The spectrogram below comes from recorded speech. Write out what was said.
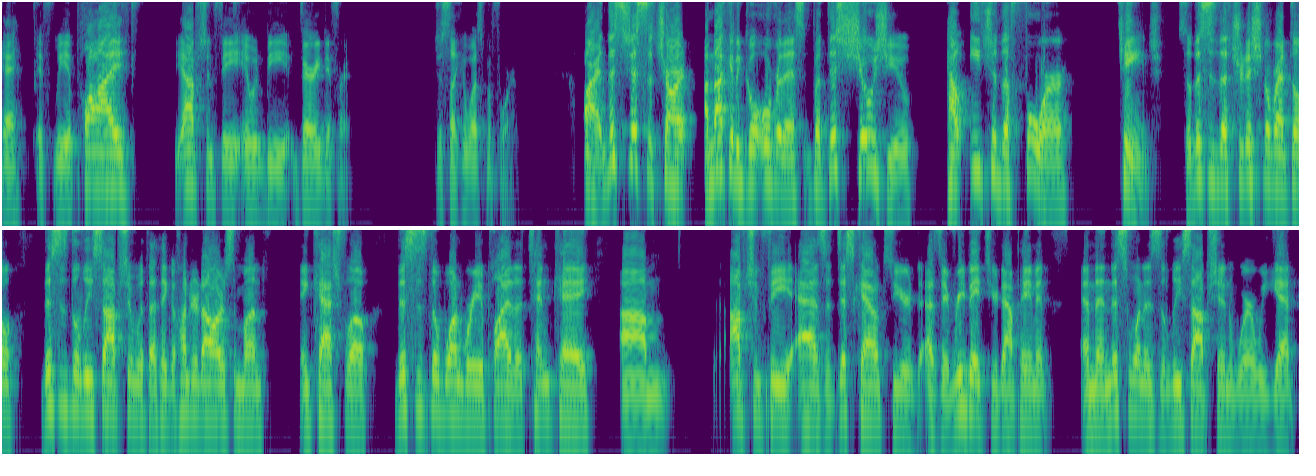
Okay. If we apply the option fee, it would be very different, just like it was before. All right. This is just a chart. I'm not going to go over this, but this shows you how each of the four change. So this is the traditional rental. This is the lease option with, I think, $100 a month in cash flow. This is the one where you apply the 10K um, option fee as a discount to your, as a rebate to your down payment. And then this one is the lease option where we get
